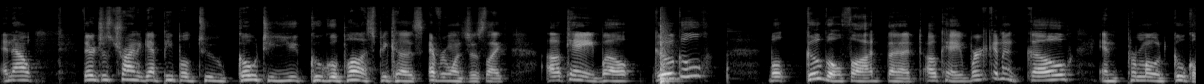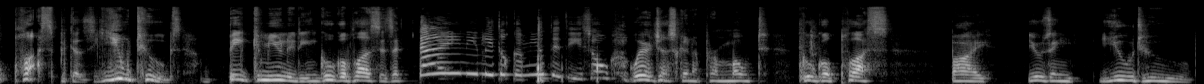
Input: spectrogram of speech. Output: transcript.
and now they're just trying to get people to go to U- Google Plus because everyone's just like, okay, well, Google well, Google thought that, okay, we're gonna go and promote Google Plus because YouTube's a big community and Google Plus is a tiny little community. So we're just gonna promote Google Plus by using YouTube.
